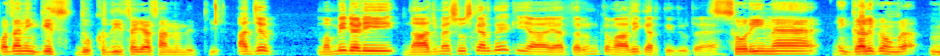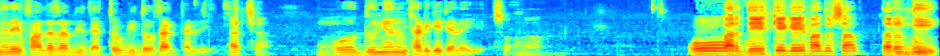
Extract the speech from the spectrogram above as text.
ਪਤਾ ਨਹੀਂ ਕਿਸ ਦੁੱਖ ਦੀ ਸਜ਼ਾ ਸਾਨੂੰ ਦਿੱਤੀ ਅੱਜ ਮੰਮੀ ਡੈਡੀ ਨਾਜ ਮਹਿਸੂਸ ਕਰਦੇ ਕਿ ਆ ਯਾਰ ਤਰੁਣ ਕਮਾਲ ਹੀ ਕਰਤੀ ਤੂੰ ਤਾਂ ਹੈ। ਸੋਰੀ ਮੈਂ ਇੱਕ ਗੱਲ ਕਹੂੰਗਾ ਮੇਰੇ ਫਾਦਰ ਸਾਹਿਬ ਦੀ ਡੈਥ ਹੋ ਗਈ 2 ਸਾਲ ਪਹਿਲੇ। ਅੱਛਾ ਉਹ ਦੁਨੀਆ ਨੂੰ ਛੱਡ ਕੇ ਚਲੇ ਗਏ। ਹਾਂ। ਉਹ ਪਰ ਦੇਖ ਕੇ ਗਏ ਫਾਦਰ ਸਾਹਿਬ ਤਰਨ ਨੂੰ?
